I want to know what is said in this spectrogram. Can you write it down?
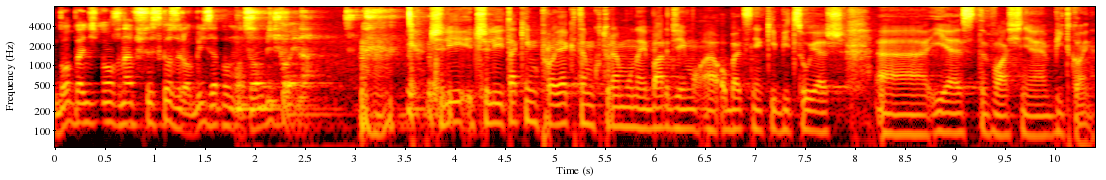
bo będzie można wszystko zrobić za pomocą Bitcoina. Czyli, czyli takim projektem, któremu najbardziej e, obecnie kibicujesz, e, jest właśnie Bitcoin.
